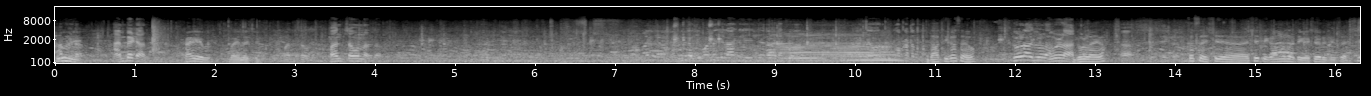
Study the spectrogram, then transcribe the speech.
कुठून आंबेटान. काय आहे बैलाचे? पंचावन्न हजार. दाती कसं आहे हो? जुळला जुळला जुळला आहे का? कसं आहे? शे शेती कामासाठी का शर्यतीचं आहे?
